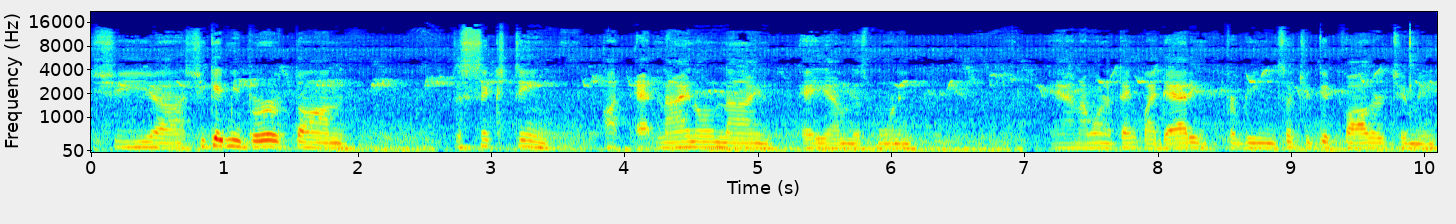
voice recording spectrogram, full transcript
She, uh, she gave me birth on the 16th at 9.09 a.m. this morning. And I want to thank my daddy for being such a good father to me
